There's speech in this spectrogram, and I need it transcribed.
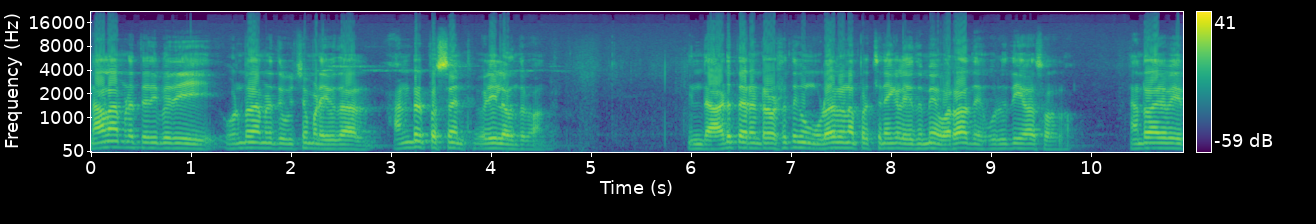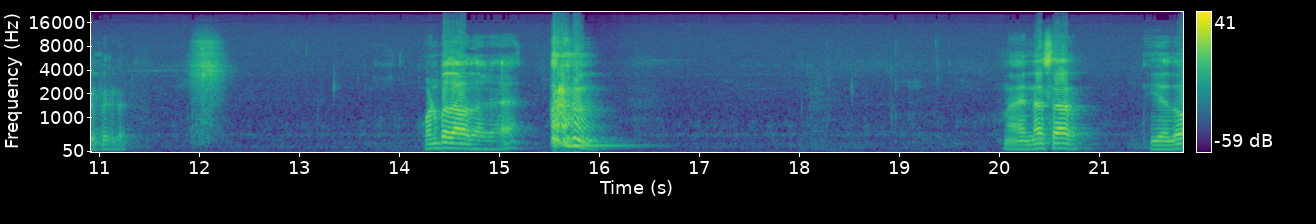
நாலாம் இடத்த அதிபதி ஒன்பதாம் இடத்தை உச்சமடைவதால் ஹண்ட்ரட் பர்சன்ட் வெளியில் வந்துடுவாங்க இந்த அடுத்த ரெண்டரை வருஷத்துக்கு உங்கள் உடல்நல பிரச்சனைகள் எதுவுமே வராது உறுதியாக சொல்லலாம். நன்றாகவே இருப்பீர்கள். ஒன்பதாவதாக நான் என்ன சார் ஏதோ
